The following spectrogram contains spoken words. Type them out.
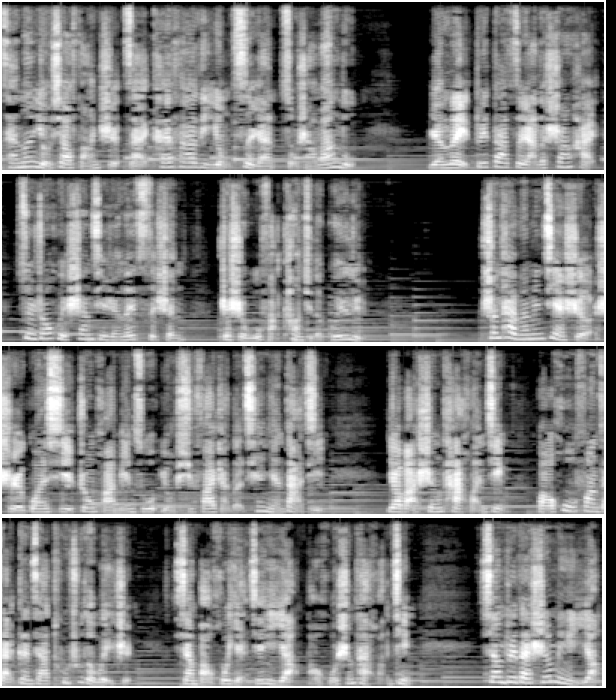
才能有效防止在开发利用自然走上弯路。人类对大自然的伤害。最终会伤及人类自身，这是无法抗拒的规律。生态文明建设是关系中华民族永续发展的千年大计，要把生态环境保护放在更加突出的位置，像保护眼睛一样保护生态环境，像对待生命一样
